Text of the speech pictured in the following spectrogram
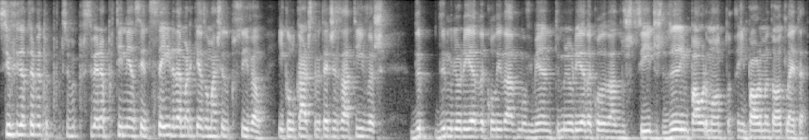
se o fisioterapeuta perceber a pertinência de sair da marquesa o mais cedo possível e colocar estratégias ativas de, de, melhoria da qualidade de movimento, de melhoria da qualidade dos tecidos, de empowerment, empowerment ao atleta,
